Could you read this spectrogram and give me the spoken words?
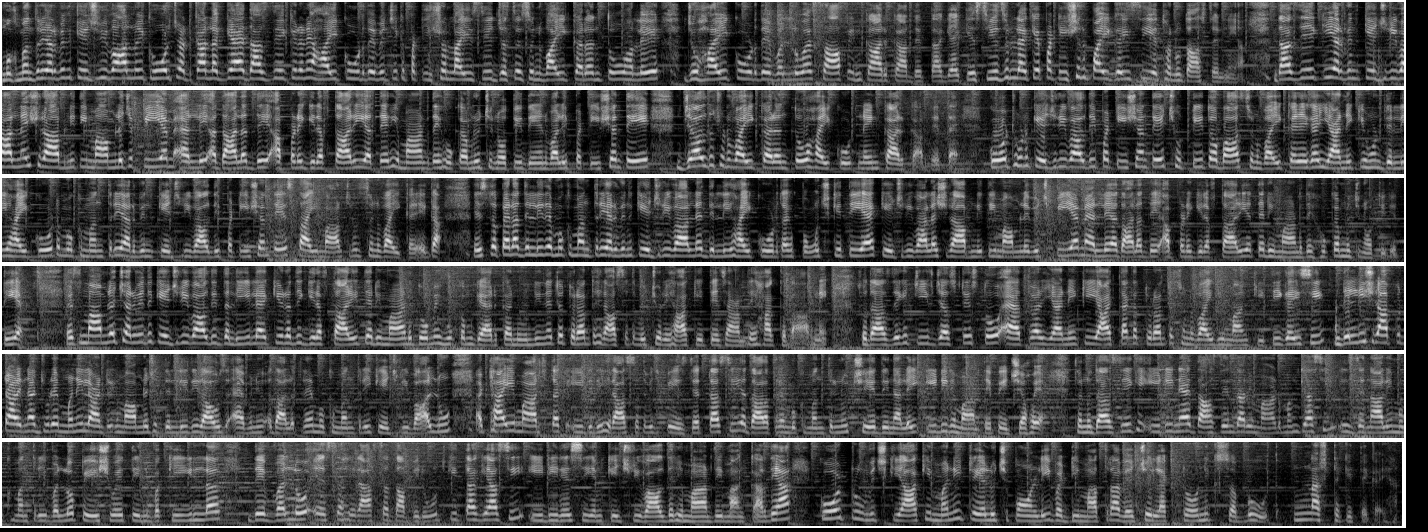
ਮੁੱਖ ਮੰਤਰੀ ਅਰਵਿੰਦ ਕੇਜਰੀਵਾਲ ਨੂੰ ਇੱਕ ਹੋਰ ਝਟਕਾ ਲੱਗਿਆ ਹੈ। ਦੱਸ ਦਈਏ ਕਿ ਉਹਨਾਂ ਨੇ ਹਾਈ ਕੋਰਟ ਦੇ ਵਿੱਚ ਇੱਕ ਪਟੀਸ਼ਨ ਲਾਈ ਸੀ, ਜਿਸ ਤੇ ਸੁਣਵਾਈ ਕਰਨ ਤੋਂ ਹਲੇ ਜੋ ਹਾਈ ਕੋਰਟ ਦੇ ਵੱਲੋਂ ਹੈ, ਸਾਫ਼ ਇਨਕਾਰ ਕਰ ਦਿੱਤਾ ਗਿਆ ਹੈ ਕਿ ਇਸ ਚੀਜ਼ ਨੂੰ ਲੈ ਕੇ ਪਟੀਸ਼ਨ ਪਾਈ ਗਈ ਸੀ, ਇਹ ਤੁਹਾਨੂੰ ਦੱਸ ਦਿੰਨੇ ਆ ਦੱਸ ਦਈਏ ਕਿ ਅਰਵਿੰਦ ਕੇਜਰੀਵਾਲ ਨੇ ਸ਼ਰਾਬ ਨੀਤੀ ਮਾਮਲੇ 'ਚ ਪੀਐਮਐਲਏ ਅਦਾਲਤ ਦੇ ਆਪਣੇ ਗ੍ਰਿਫਤਾਰੀ ਅਤੇ ਰਿਮਾਂਡ ਦੇ ਹੁਕਮ ਨੂੰ ਚੁਣੌਤੀ ਦੇਣ ਵਾਲੀ ਪਟੀਸ਼ਨ ਤੇ ਜਲਦ ਸੁਣਵਾਈ ਕਰਨ ਤੋਂ ਹਾਈ ਕੋਰਟ ਨੇ ਇਨਕਾਰ ਕਰ ਦਿੱਤਾ ਹੈ। ਕੋਰਟ ਹੁਣ ਕੇਜਰੀਵਾਲ ਦੀ ਪਟੀਸ਼ਨ ਤੇ ਛੁੱਟੀ ਤੋਂ ਬਾਅਦ ਸੁਣਵਾਈ ਕਰੇਗਾ, ਯਾਨੀ ਕਿ ਹੁਣ ਦਿੱਲੀ ਹਾਈ ਕੋਰਟ ਮੁੱਖ ਮੰਤਰੀ ਅਰਵਿੰਦ ਕੇਜਰੀਵਾਲ ਦੀ ਪਟੀਸ਼ਨ ਤੇ 27 ਮਾਰਚ ਨੂੰ ਸੁਣਵਾਈ ਕਰੇਗਾ। ਇਸ ਤੋਂ ਪਹਿਲਾਂ ਦਿੱਲੀ ਦੇ ਮੁੱਖ ਮੰਤਰੀ ਅਰਵਿੰਦ ਕੇਜਰੀਵਾਲ ਨੇ ਦਿੱਲੀ ਹਾਈ ਕੋਰਟ ਤੱਕ ਪਹੁੰਚ ਕੀਤੀ ਹੈ। ਕੇਜਰੀਵਾਲ ਨੇ ਸ਼ਰਾਬ ਨੀਤੀ ਮਾਮਲੇ ਵਿੱਚ ਪੀਐਮਐਲਏ ਅਦਾਲਤ ਦੇ ਆਪਣੇ ਗ੍ਰਿਫਤਾਰੀ ਅਤੇ ਰਿਮਾਂਡ ਦੇ ਹੁਕਮ ਨੂੰ ਚੁਣੌਤੀ ਦਿੱਤੀ ਹੈ। ਇਸ ਮਾਮਲੇ 'ਚ ਅਰਵਿੰਦ ਕੇਜਰੀਵਾਲ ਦੀ ਦਲੀਲ ਹੈ ਕਿ ਉਹਨਾਂ ਦੀ ਗ੍ਰਿਫਤਾਰੀ ਤੇ ਰਿਮਾਂਡ ਦੋਵੇਂ ਹੁਕਮ ਗੈਰ ਕਾਨੂੰਨੀ ਨੇ ਤੇ ਤੁਰੰਤ ਹਿਰਾਸਤ ਵਿੱਚੋਂ ਰਿਹਾ ਕੀਤੇ ਜਾਣ ਦੇ ਹੱਕਦਾਰ ਨੇ। ਸੋ ਦੱਸ ਦੇ ਕਿ ਚੀਫ ਜਸਟਿਸ ਤੋਂ ਐਤਵਾਰ ਯਾਨੀ ਕਿ ਅੱਜ ਤੱਕ ਤੁਰੰਤ ਸੁਣਵਾਈ ਦੀ ਮੰਗ ਕੀਤੀ ਗਈ ਸੀ। ਦਿੱਲੀ ਸ਼ਰਾਬ ਘੁਟਾਲੇ ਨਾਲ ਜੁੜੇ ਮਨੀ ਲਾਂਡਰਿੰਗ ਮਾਮਲੇ 'ਚ ਦਿੱਲੀ ਦੀ ਰਾਉਜ਼ ਐਵਨਿਊ ਅਦਾਲਤ ਨੇ ਮੁੱਖ ਮੰਤਰੀ ਕੇਜਰੀਵਾਲ ਨੂੰ 28 ਮਾਰਚ ਤੱਕ ਈਡੀ ਦੀ ਹਿਰਾਸਤ ਵਿੱਚ ਭੇਜ ਦਿੱਤਾ ਸੀ। ਅਦਾਲਤ ਨੇ ਮੁੱਖ ਮੰਤਰੀ ਨੂੰ 6 ਦਿਨਾਂ ਲਈ ਈਡੀ ਰਿਮਾਂਡ ਤੇ ਭੇਜਿਆ ਹੋਇਆ। ਤੁਹਾਨੂੰ ਦੱਸ ਦਈਏ ਕਿ ਈਡੀ ਨੇ 10 ਦਿਨ ਦਾ ਰਿਮਾਂਡ ਮੰਗਿਆ ਸੀ। ਇਸ ਦੇ ਨਾਲ ਹੀ ਮੁੱਖ ਮੰਤਰੀ ਵੱਲੋਂ ਪੇਸ਼ ਹੋਏ ਤਿੰਨ ਵਕੀਲ ਦੇ ਵੱਲੋਂ ਇਸ ਹਿਰਾਸਤ ਦਾ ਵਿਰੋਧ ਕੀਤਾ ਗਿਆ ਸੀ। ਈਡੀ ਨੇ ਸੀਐਮ ਕੇਜਰੀਵਾਲ ਦੇ ਰਿਮਾਂਡ ਦੀ ਮੰਗ ਕਰਦਿਆਂ ਕੋਰਟ ਰੂਮ ਵਿੱਚ ਕਿਹਾ ਕਿ ਮਨੀ ਟ੍ਰੇਲ ਨੂੰ ਛਪਾਉਣ ਲਈ ਵੱਡੀ ਮਾਤਰਾ ਵਿੱਚ ਇਲੈਕਟ੍ਰੋਨਿਕ ਸਬੂਤ ਨਸ਼ਟ ਕੀਤੇ ਗਏ ਹਨ।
